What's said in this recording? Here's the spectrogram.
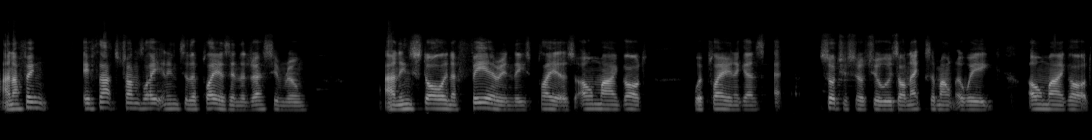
And I think if that's translating into the players in the dressing room and installing a fear in these players, oh my God, we're playing against such and such who is on X amount a week, oh my God,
